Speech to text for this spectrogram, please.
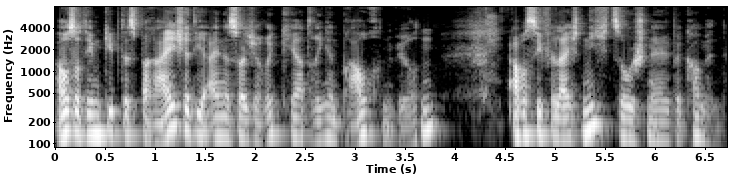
Außerdem gibt es Bereiche, die eine solche Rückkehr dringend brauchen würden, aber sie vielleicht nicht so schnell bekommen.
